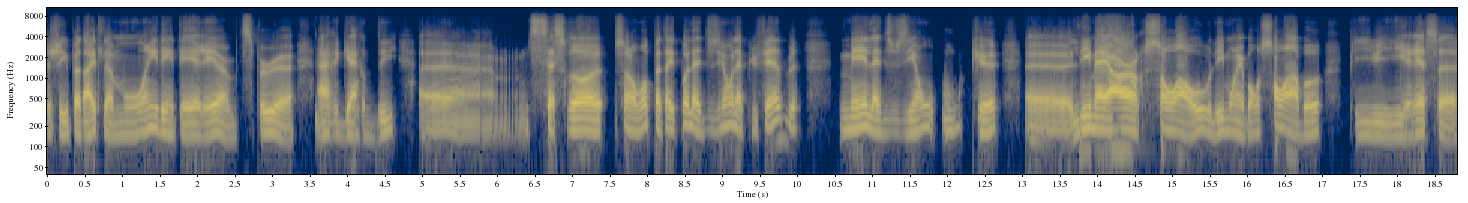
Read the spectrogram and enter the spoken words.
j'ai peut-être le moins d'intérêt un petit peu à regarder. ce sera, selon moi, peut-être pas la division la plus faible, mais la division où que euh, les meilleurs sont en haut, les moins bons sont en bas, puis il reste euh,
